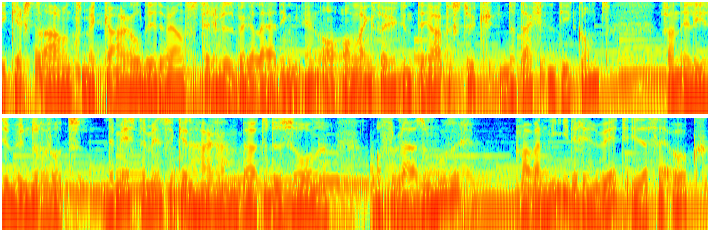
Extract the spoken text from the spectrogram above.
Die kerstavond met Karel deden wij aan stervensbegeleiding. En onlangs zag ik een theaterstuk, De Dag Die Komt, van Elise Bundervoet. De meeste mensen kennen haar van Buiten de Zone of Luizenmoeder. Maar wat niet iedereen weet, is dat zij ook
